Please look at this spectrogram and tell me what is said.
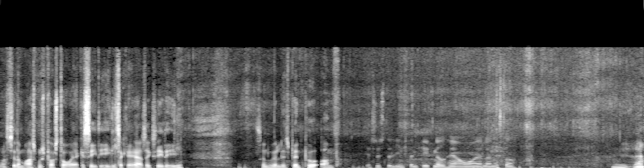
Og selvom Rasmus påstår, at jeg kan se det hele, så kan jeg altså ikke se det hele. Så nu er jeg lidt spændt på, om... Jeg synes, det lignede, den gik ned herover et eller andet sted. Ja.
